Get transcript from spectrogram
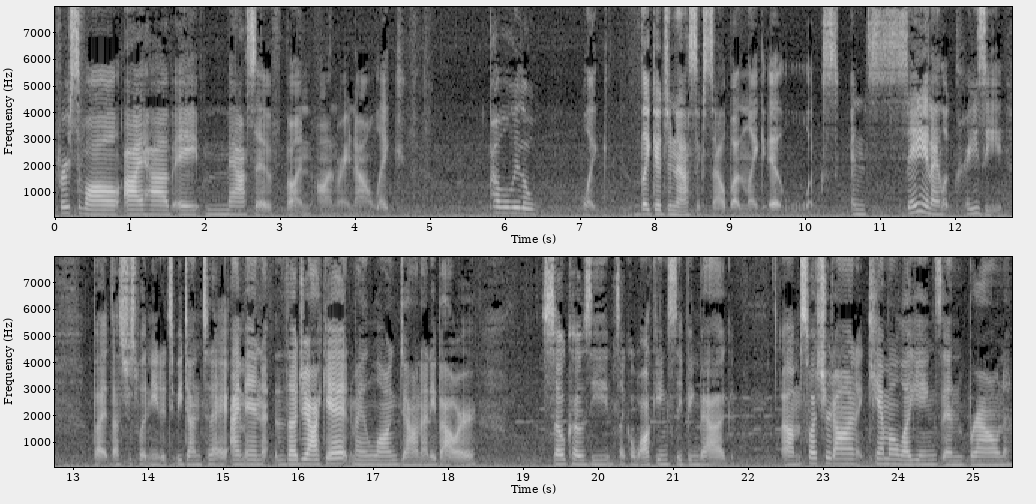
First of all, I have a massive bun on right now, like probably the like like a gymnastic style bun. Like it looks insane. I look crazy. But that's just what needed to be done today. I'm in the jacket, my long down Eddie Bauer. So cozy. It's like a walking sleeping bag. Um, sweatshirt on, camo leggings, and brown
